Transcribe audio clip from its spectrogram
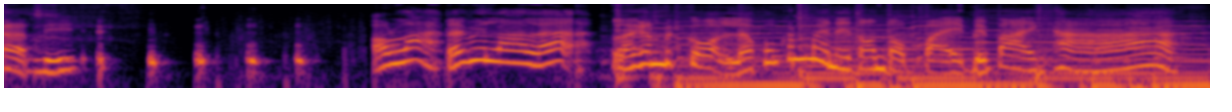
นาดนี้ เอาล่ะ ได้เวลาแล้วลากันไปก่อนแล้วพบกันใหม่ในตอนต่อไป บ๊ายบายค่ะ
